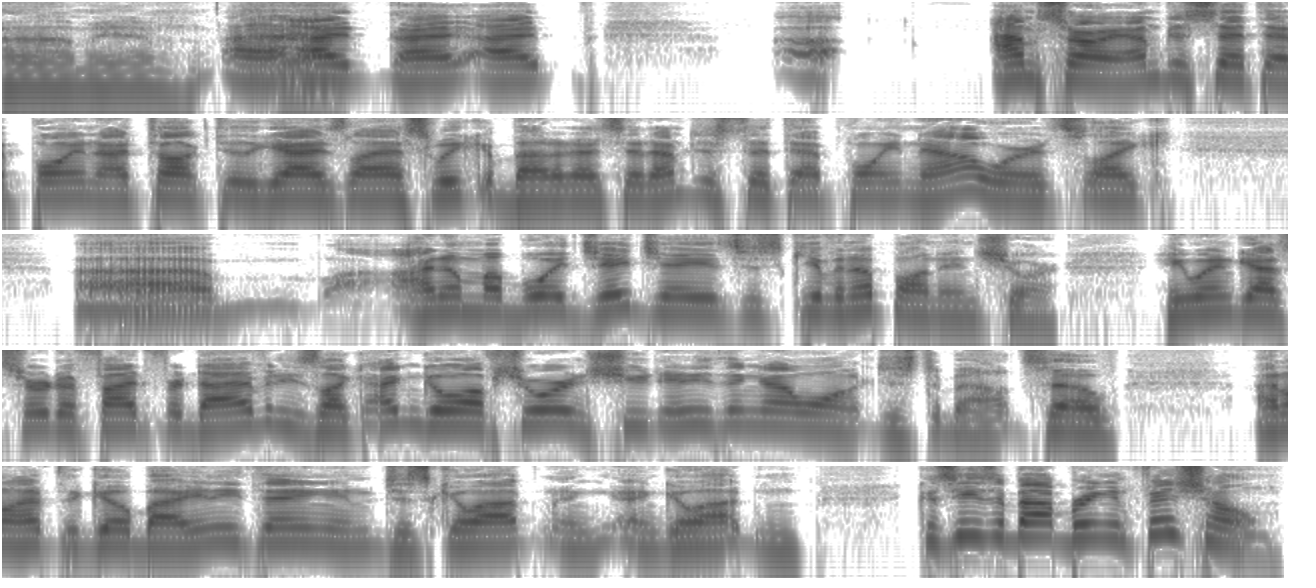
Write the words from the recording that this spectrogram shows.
Oh man, I, I, I, I, uh, I'm sorry. I'm just at that point. I talked to the guys last week about it. I said I'm just at that point now where it's like, uh, I know my boy JJ is just giving up on inshore. He went and got certified for diving. He's like, I can go offshore and shoot anything I want, just about. So I don't have to go buy anything and just go out and, and go out and because he's about bringing fish home.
